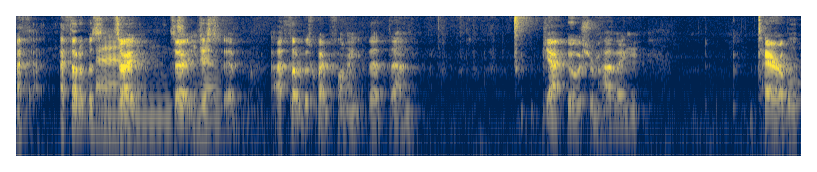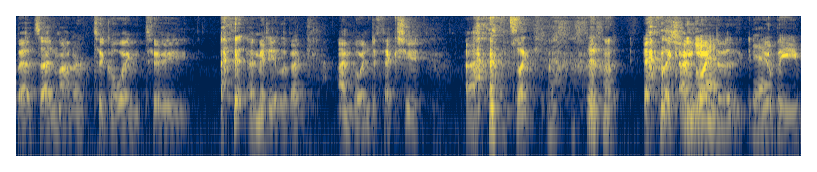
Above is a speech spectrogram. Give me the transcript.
I, th- I thought it was sorry, And, sorry. you Just know- uh, I thought it was quite funny that um, Jack goes from having terrible bedside manner to going to immediately like I'm going to fix you. Uh, it's like like I'm going Yeah, to yeah. you'll be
